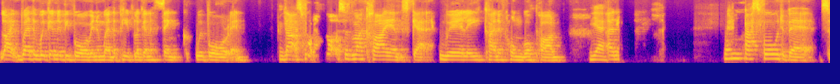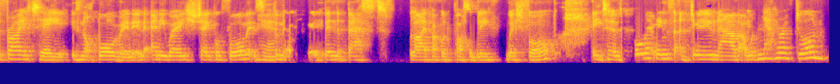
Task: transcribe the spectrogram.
like whether we're going to be boring and whether people are going to think we're boring. Yeah. That's what lots of my clients get really kind of hung up on. Yeah, and when you fast forward a bit, sobriety is not boring in any way, shape, or form. It's yeah. for me, it's been the best life I could possibly wish for in terms of all the things that I do now that I would never have done.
